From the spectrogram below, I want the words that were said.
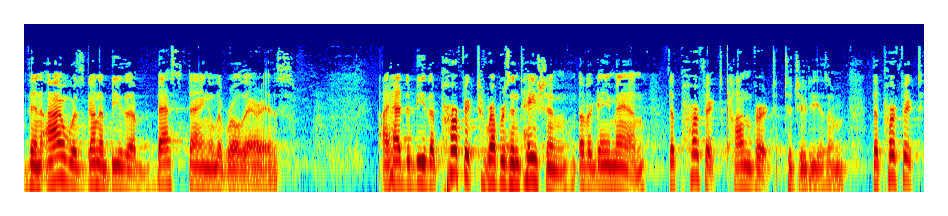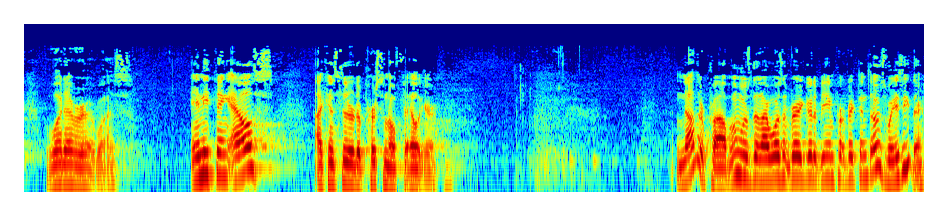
then I was going to be the best dang liberal there is. I had to be the perfect representation of a gay man, the perfect convert to Judaism, the perfect whatever it was. Anything else, I considered a personal failure. Another problem was that I wasn't very good at being perfect in those ways either.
